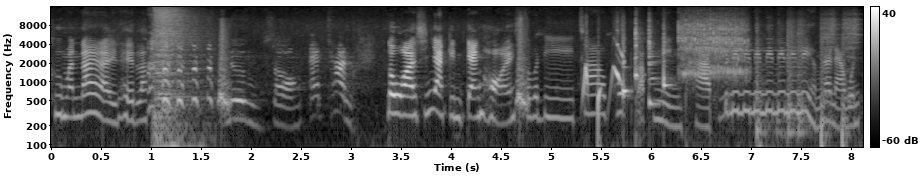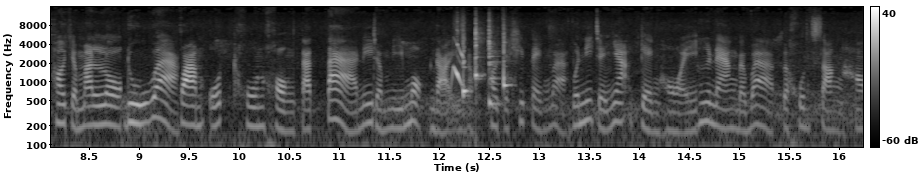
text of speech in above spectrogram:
คือมันได้อะไรเทสละ หนึ่งสองแอคชั่น ตัวฉันอยากกินแกงหอย สวัสดีเจ้าพบกับหนิงค่ะลิลิลิลิลิลิลิทำได้นะวันเขาจะมาลองดูว่าความอดทนของตาต้านี่จะมีหมอกใดเนาะเขาจะคิดแต่งว่า วันนี้จะเนี่ยแกงหอยคือนางแบบว่าเป็นคนสั่งเขา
